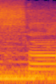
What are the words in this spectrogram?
side.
